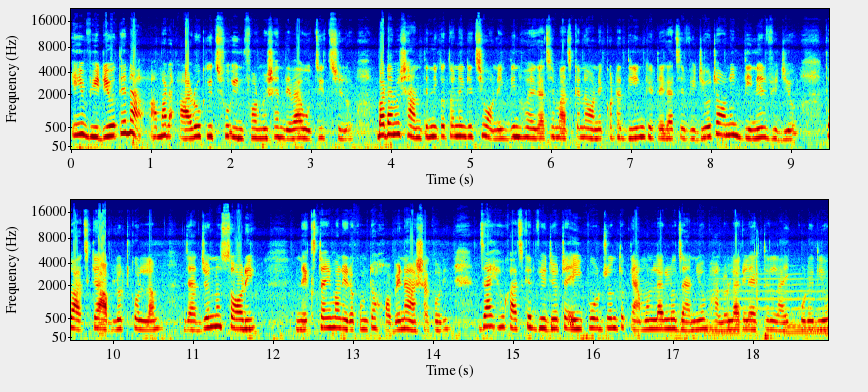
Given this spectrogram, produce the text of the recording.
এই ভিডিওতে না আমার আরও কিছু ইনফরমেশান দেওয়া উচিত ছিল। বাট আমি শান্তিনিকেতনে গেছি অনেক দিন হয়ে গেছে, মাঝখানে অনেক কটা দিন কেটে গেছে। ভিডিওটা অনেক দিনের ভিডিও তো আজকে আপলোড করলাম। যার জন্য সরি নেক্সট টাইম আর এরকমটা হবে না আশা করি। যাই হোক, আজকের ভিডিওটা এই পর্যন্ত। কেমন লাগল জানিও, ভালো লাগলে একটা লাইক করে দিও,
